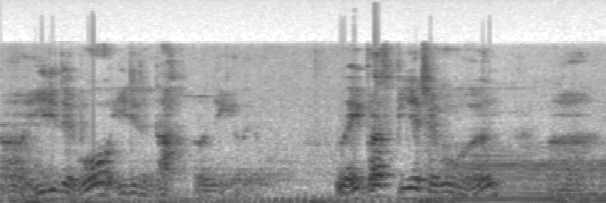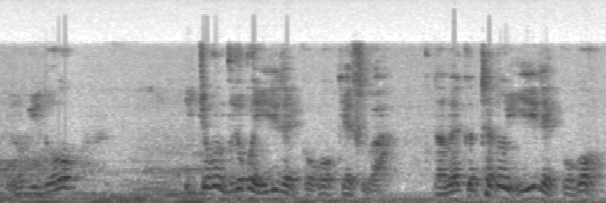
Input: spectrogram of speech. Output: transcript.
어, 1이 되고 1이 된다. 그런. 그럼 A 플러스 B의 제곱은 어, 여기도 이쪽은 무조건 1이 될 거고 개수가 그 다음에 끝에도 1이 될 거고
